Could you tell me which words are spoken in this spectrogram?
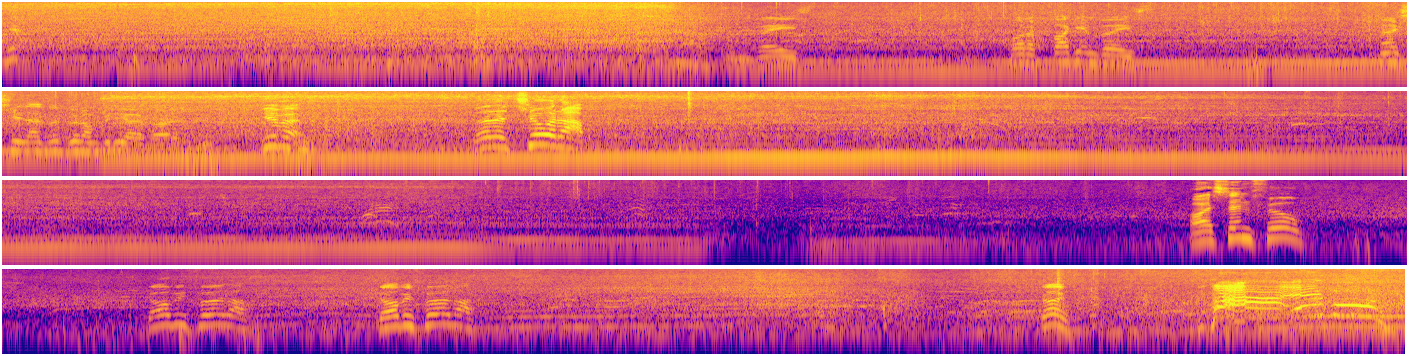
Beast. What a fucking beast. No shit, that's look good on video, bro. Give it. Let it chew it up. All right, send Phil. Go a bit further. Go a bit further. Go. Ah, airborne!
